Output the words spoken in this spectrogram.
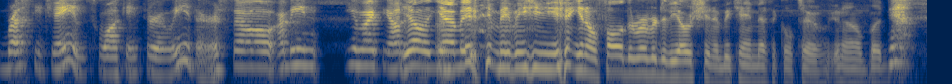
Rusty James walking through either. So I mean, you might be honest. Yeah, yeah, maybe maybe he you know followed the river to the ocean and became mythical too, you know, but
